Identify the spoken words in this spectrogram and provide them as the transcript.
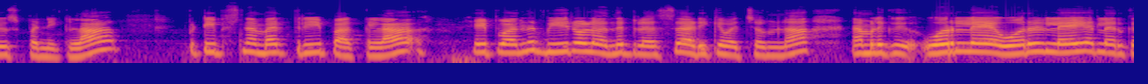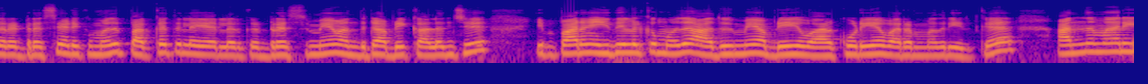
யூஸ் பண்ணிக்கலாம். இப்போ டிப்ஸ் நம்பர் த்ரீ பார்க்கலாம். இப்போ வந்து பீரோவில் வந்து ட்ரெஸ்ஸு அடிக்க வச்சோம்னா நம்மளுக்கு ஒரு லே ஒரு லேயரில் இருக்கிற ட்ரெஸ் எடுக்கும்போது பக்கத்து லேயரில் இருக்கிற ட்ரெஸ்ஸுமே வந்துட்டு அப்படியே கலைஞ்சு இப்போ பாருங்கள் இது இழுக்கும் போது அதுவுமே அப்படியே வரக்கூடிய வர மாதிரி இருக்குது அந்த மாதிரி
